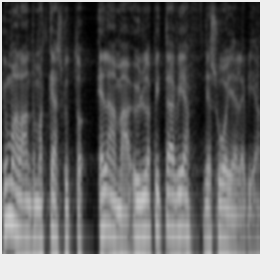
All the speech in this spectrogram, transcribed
Jumala antamat käskyt on elämää ylläpitäviä ja suojelevia.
